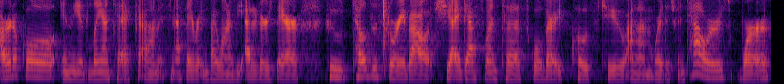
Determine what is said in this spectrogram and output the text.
article in the Atlantic. Um, it's an essay written by one of the editors there who tells the story about she, I guess, went to school very close to um, where the Twin Towers were.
